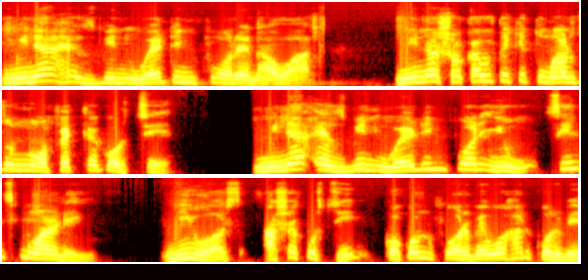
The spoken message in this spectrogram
Mina has been waiting for an hour Mina সকাল থেকে তোমার জন্য অপেক্ষা করছে। Mina has been waiting for you since morning viewers আশা করছি কখন ফর ব্যবহার করবে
